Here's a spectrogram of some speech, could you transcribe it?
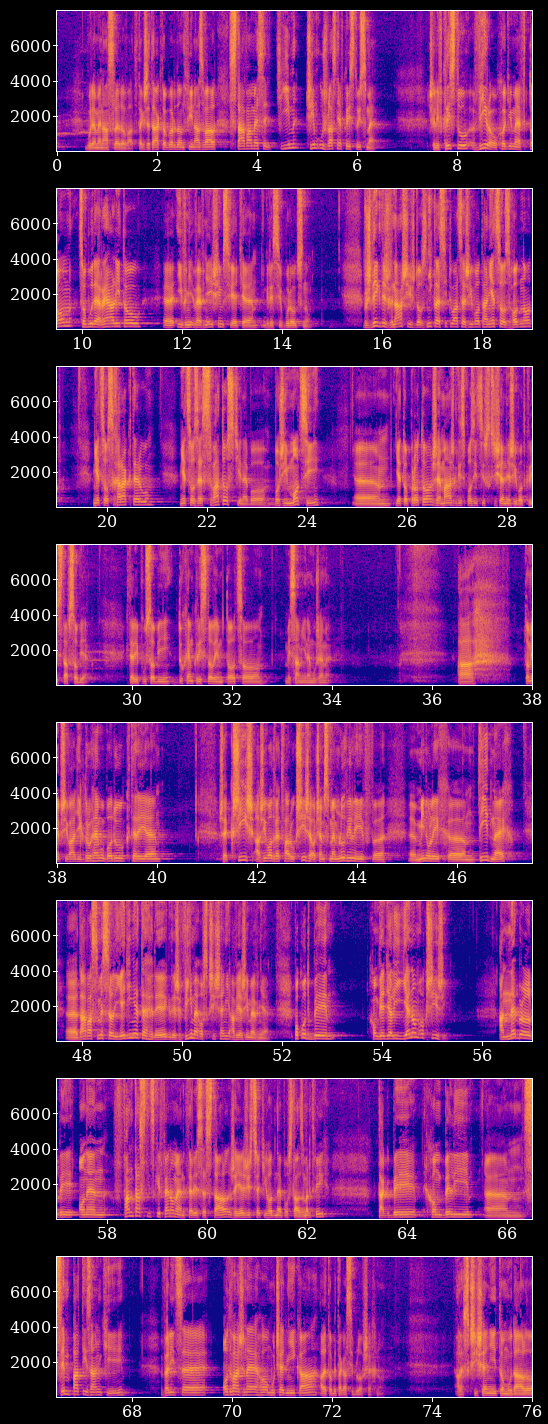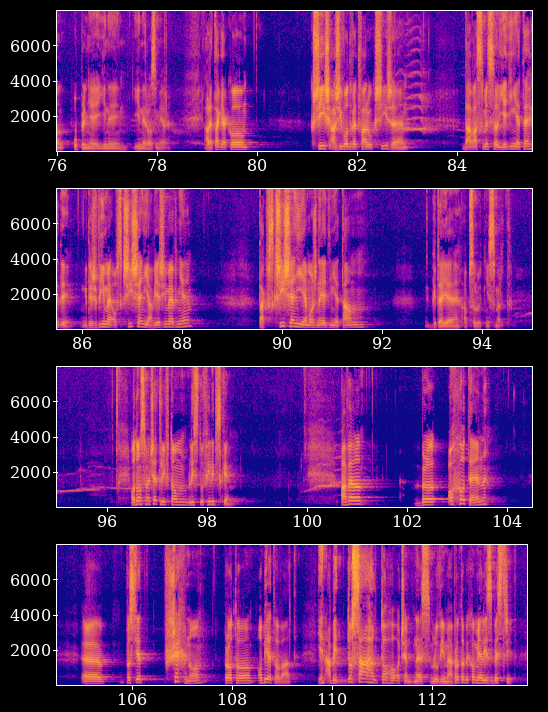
budeme následovat. Takže tak to Gordon Fee nazval, stáváme se tím, čím už vlastně v Kristu jsme. Čili v Kristu vírou chodíme v tom, co bude realitou eh, i ve vnějším světě, kdysi v budoucnu. Vždy, když vnášíš do vzniklé situace života něco z hodnot, něco z charakteru, něco ze svatosti nebo boží moci, eh, je to proto, že máš k dispozici vzkříšený život Krista v sobě, který působí duchem Kristovým to, co my sami nemůžeme. A to mě přivádí k druhému bodu, který je, že kříž a život ve tvaru kříže, o čem jsme mluvili v eh, minulých eh, týdnech, eh, dává smysl jedině tehdy, když víme o vzkříšení a věříme v ně. Pokud bychom věděli jenom o kříži a nebyl by onen fantastický fenomén, který se stal, že Ježíš třetího dne povstal z mrtvých, tak bychom byli um, sympatizanti velice odvážného mučedníka, ale to by tak asi bylo všechno. Ale vzkříšení tomu dalo úplně jiný, jiný rozměr. Ale tak jako kříž a život ve tvaru kříže dává smysl jedině tehdy, když víme o vzkříšení a věříme v ně, tak vzkříšení je možné jedině tam, kde je absolutní smrt. O tom jsme četli v tom listu Filipském. Pavel byl ochoten eh, prostě všechno pro to obětovat, jen aby dosáhl toho, o čem dnes mluvíme. A proto bychom měli zbystřit.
